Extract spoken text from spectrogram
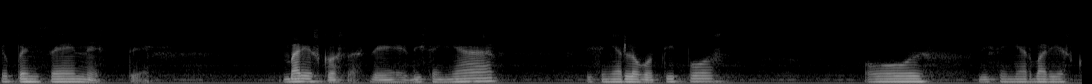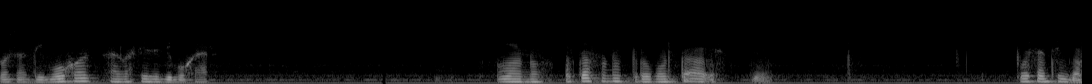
yo pensé en este varias cosas, de diseñar, diseñar logotipos o diseñar varias cosas, dibujos, algo así de dibujar. Bueno, esta es una pregunta este pues sencilla.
